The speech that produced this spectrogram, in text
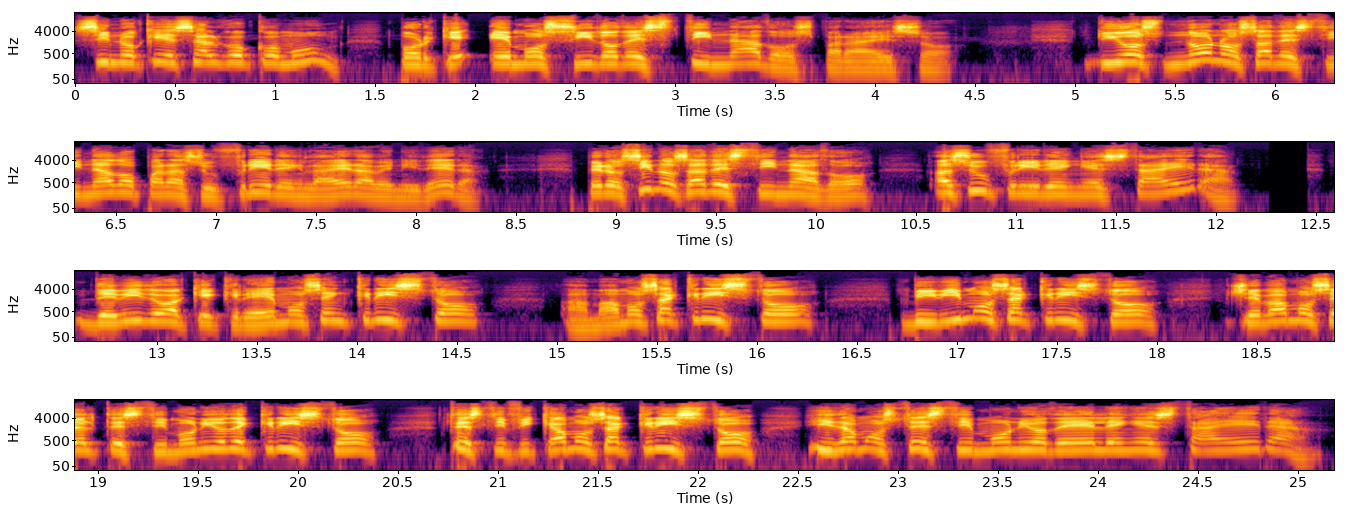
sino que es algo común, porque hemos sido destinados para eso. Dios no nos ha destinado para sufrir en la era venidera, pero sí nos ha destinado a sufrir en esta era, debido a que creemos en Cristo, amamos a Cristo, vivimos a Cristo, llevamos el testimonio de Cristo, testificamos a Cristo y damos testimonio de Él en esta era.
